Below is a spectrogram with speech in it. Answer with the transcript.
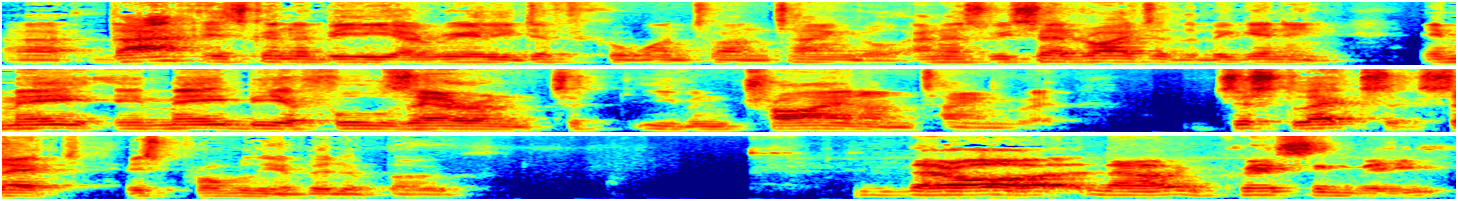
uh, that is going to be a really difficult one to untangle. And as we said right at the beginning, it may it may be a fool's errand to even try and untangle it. Just let's accept it's probably a bit of both. There are now increasingly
